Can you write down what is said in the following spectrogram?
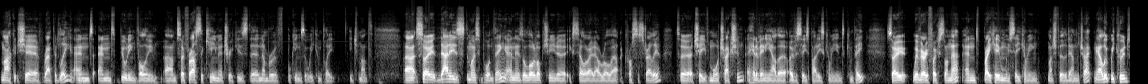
market share rapidly and and building volume. Um, so for us, the key metric is the number of bookings that we complete each month. Uh, so that is the most important thing, and there's a lot of opportunity to accelerate our rollout across Australia to achieve more traction ahead of any other overseas parties coming in to compete. So we're very focused on that, and break even we see coming much further down the track. Now, look, we could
